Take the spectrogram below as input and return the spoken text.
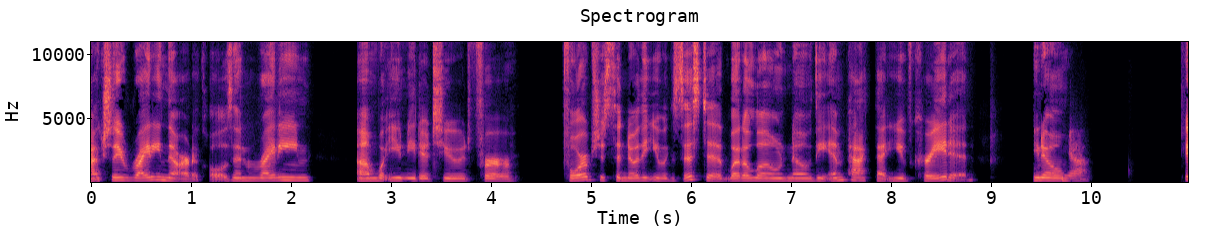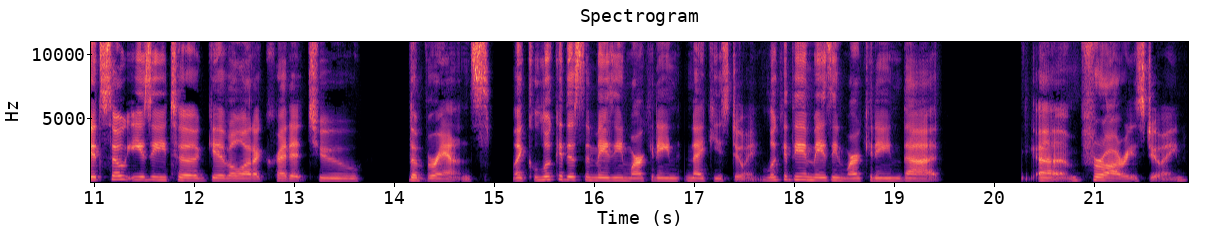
actually writing the articles and writing um, what you needed to for Forbes just to know that you existed, let alone know the impact that you've created. You know, yeah. it's so easy to give a lot of credit to the brands. Like, look at this amazing marketing Nike's doing. Look at the amazing marketing that um, Ferrari's doing.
